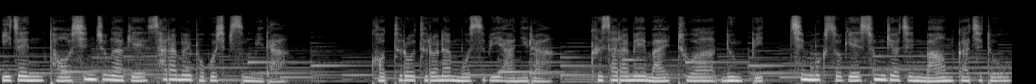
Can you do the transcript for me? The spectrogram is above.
이젠 더 신중하게 사람을 보고 싶습니다. 겉으로 드러난 모습이 아니라 그 사람의 말투와 눈빛, 침묵 속에 숨겨진 마음까지도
